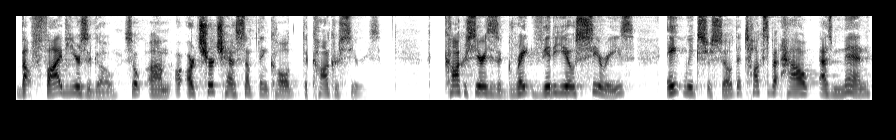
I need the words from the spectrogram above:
about five years ago, so um, our, our, church has something called the Conquer Series. The Conquer Series is a great video series, eight weeks or so, that talks about how, as men,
